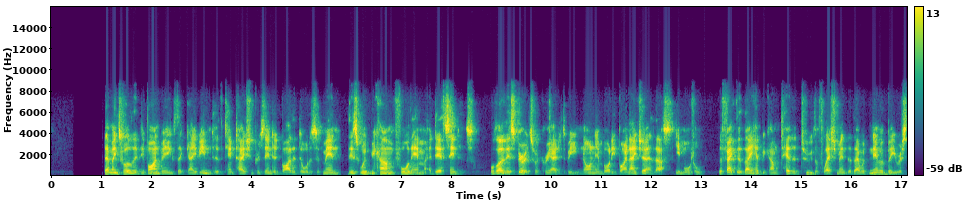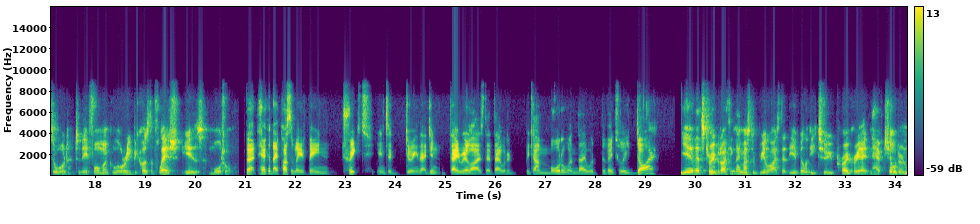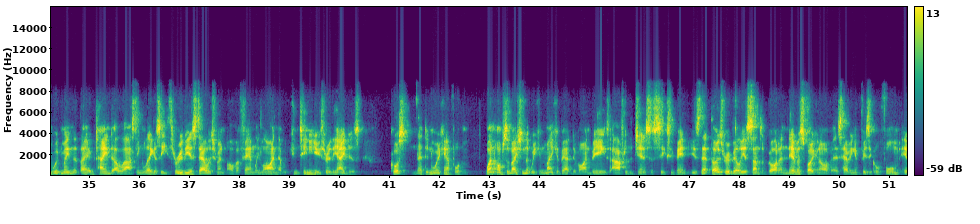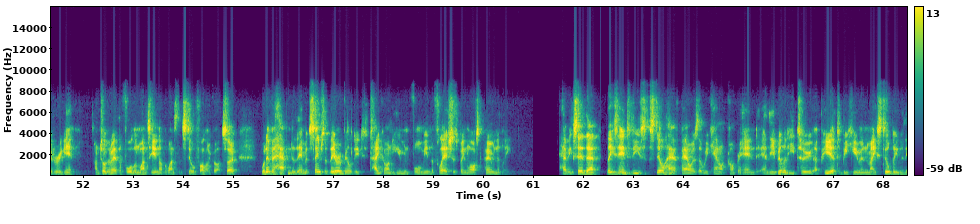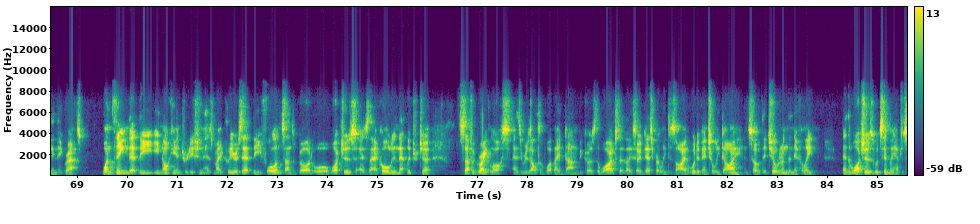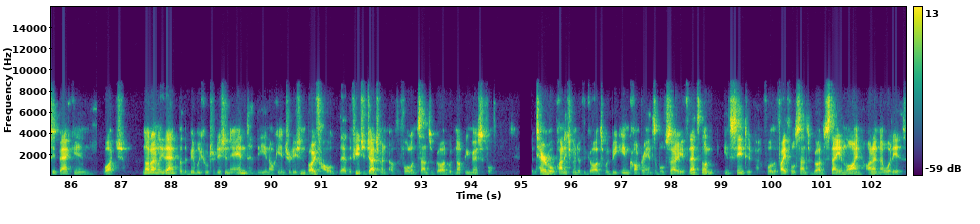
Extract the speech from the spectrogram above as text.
That means for the divine beings that gave in to the temptation presented by the daughters of men, this would become for them a death sentence. Although their spirits were created to be non embodied by nature and thus immortal, the fact that they had become tethered to the flesh meant that they would never be restored to their former glory because the flesh is mortal. But how could they possibly have been tricked into doing that? Didn't they realize that they would have become mortal and they would eventually die? Yeah, that's true. But I think they must have realised that the ability to procreate and have children would mean that they obtained a lasting legacy through the establishment of a family line that would continue through the ages. Of course, that didn't work out for them. One observation that we can make about divine beings after the Genesis 6 event is that those rebellious sons of God are never spoken of as having a physical form ever again. I'm talking about the fallen ones here, not the ones that still follow God. So Whatever happened to them, it seems that their ability to take on human form in the flesh has been lost permanently. Having said that, these entities still have powers that we cannot comprehend, and the ability to appear to be human may still be within their grasp. One thing that the Enochian tradition has made clear is that the fallen sons of God, or watchers as they are called in that literature, suffer great loss as a result of what they had done because the wives that they so desperately desired would eventually die, and so would their children, the Nephilim. And the watchers would simply have to sit back and watch. Not only that, but the biblical tradition and the Enochian tradition both hold that the future judgment of the fallen sons of God would not be merciful. The terrible punishment of the gods would be incomprehensible. So, if that's not an incentive for the faithful sons of God to stay in line, I don't know what is.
